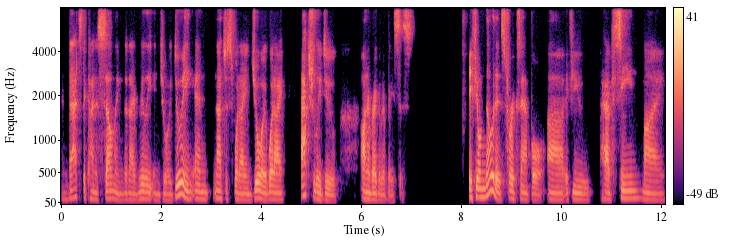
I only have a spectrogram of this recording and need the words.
And that's the kind of selling that I really enjoy doing, and not just what I enjoy, what I actually do on a regular basis. If you'll notice, for example, uh, if you have seen my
